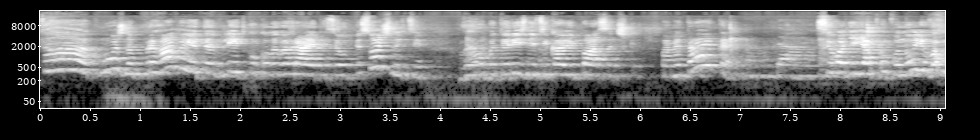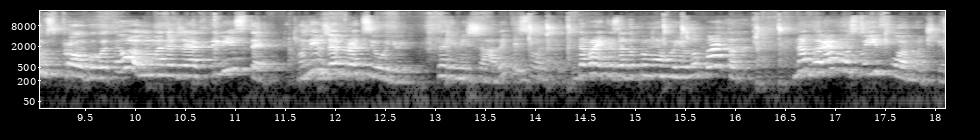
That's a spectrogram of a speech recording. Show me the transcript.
Так, можна. Пригадуєте влітку, коли ви граєтеся у пісочниці, ви робите різні цікаві пасочки. Пам'ятаєте? Сьогодні я пропоную вам спробувати. О, у мене вже активісти, вони вже працюють. Перемішали пісочок. Давайте за допомогою лопаток наберемо свої формочки.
